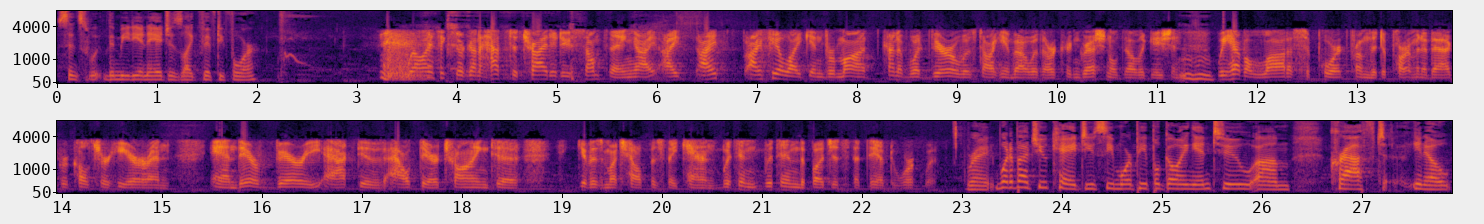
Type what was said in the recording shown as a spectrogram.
Since the median age is like 54? well, I think they're going to have to try to do something. I, I, I, I feel like in Vermont, kind of what Vera was talking about with our congressional delegation, mm-hmm. we have a lot of support from the Department of Agriculture here, and and they're very active out there trying to give as much help as they can within within the budgets that they have to work with. Right. What about you, Kate? Do you see more people going into um, craft, you know,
